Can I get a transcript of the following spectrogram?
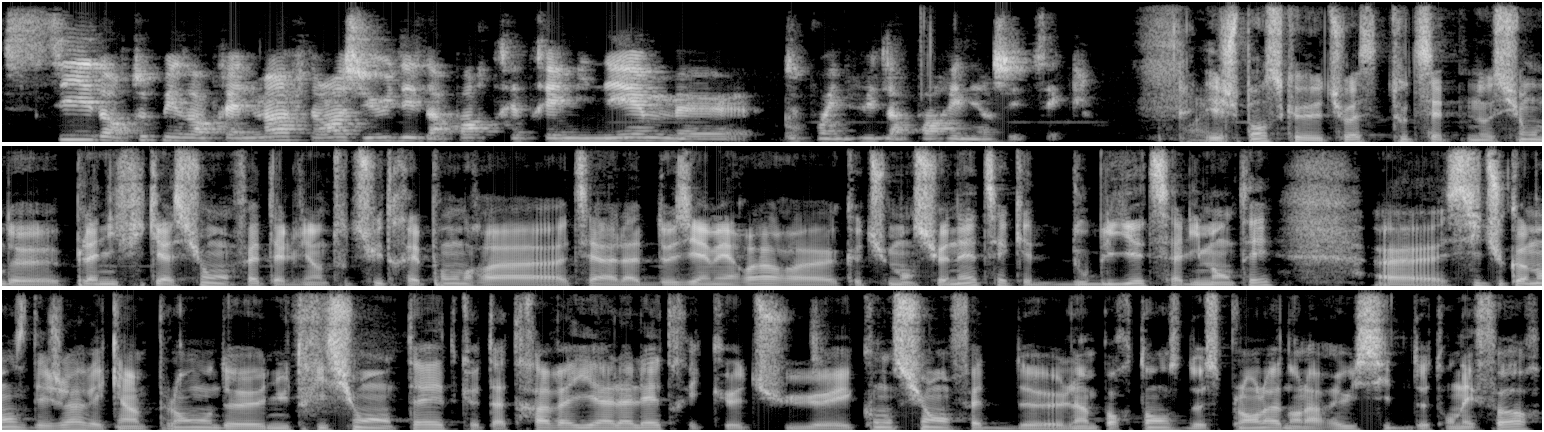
si dans tous mes entraînements, finalement, j'ai eu des apports très, très minimes euh, du point de vue de l'apport énergétique. Et je pense que tu vois toute cette notion de planification en fait, elle vient tout de suite répondre à, à la deuxième erreur euh, que tu mentionnais, qui est d'oublier de s'alimenter. Euh, si tu commences déjà avec un plan de nutrition en tête, que tu as travaillé à la lettre et que tu es conscient en fait de l'importance de ce plan-là dans la réussite de ton effort,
